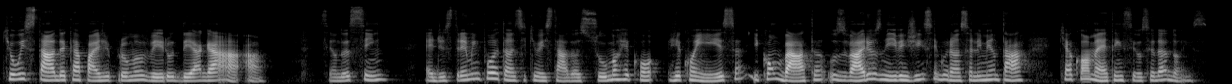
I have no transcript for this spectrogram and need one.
que o Estado é capaz de promover o DHAA. Sendo assim, é de extrema importância que o Estado assuma, reconheça e combata os vários níveis de insegurança alimentar que acometem seus cidadãos.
